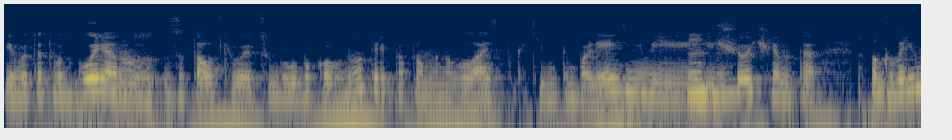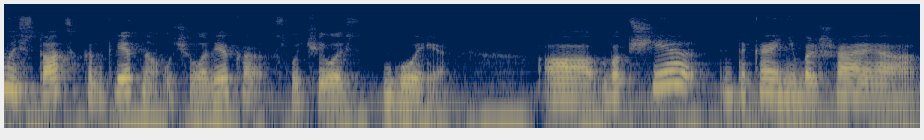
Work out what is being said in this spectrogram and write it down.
и вот это вот горе, оно заталкивается глубоко внутрь, потом оно вылазит какими-то болезнями, угу. еще чем-то. Поговорим о ситуации конкретно у человека случилось горе. А, вообще такая небольшая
